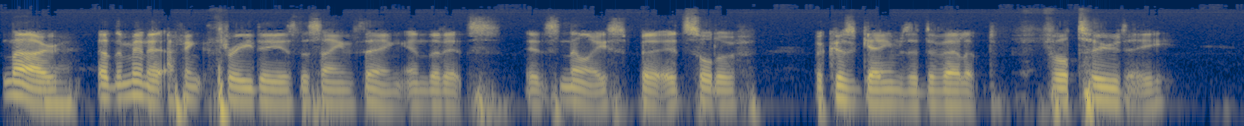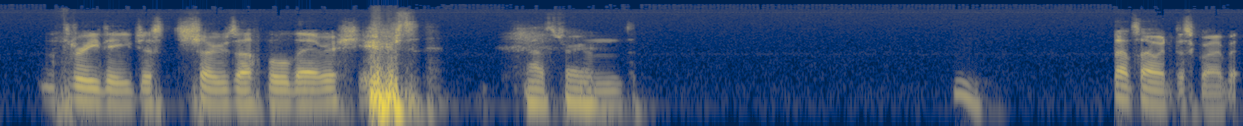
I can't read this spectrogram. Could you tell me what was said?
no, Yeah. at the minute, I think 3D is the same thing in that it's, it's nice, but it's sort of, because games are developed for 2D, 3D just shows up all their issues. that's true. and Hmm. that's how I'd describe it.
